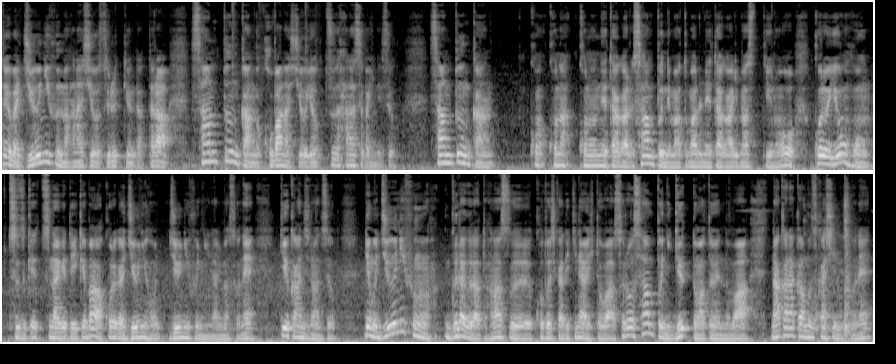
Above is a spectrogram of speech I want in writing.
例えば12分の話をするっていうんだったら、3分間の小話を4つ話せばいいんですよ。3分間ここのこのネタがある、3分でまとまるネタがありますっていうのを、これを4本続け、つなげていけば、これが12本、12分になりますよね。っていう感じなんですよ。でも12分ぐだぐだと話すことしかできない人は、それを3分にギュッとまとめるのは、なかなか難しいんですよね。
